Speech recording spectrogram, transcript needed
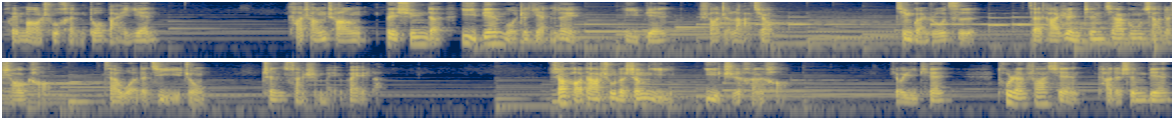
会冒出很多白烟。他常常被熏得一边抹着眼泪，一边刷着辣椒。尽管如此，在他认真加工下的烧烤，在我的记忆中，真算是美味了。烧烤大叔的生意一直很好。有一天，突然发现他的身边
